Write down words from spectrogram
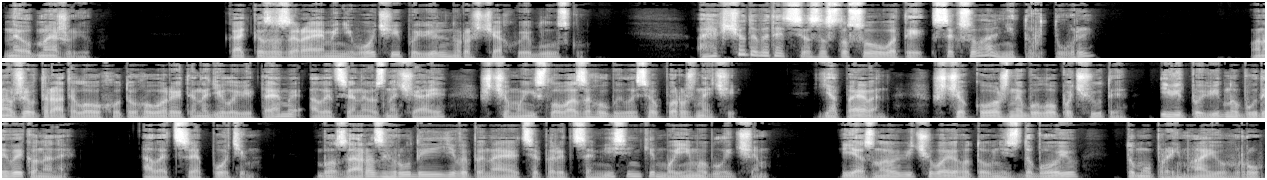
не обмежую. Катька зазирає мені в очі і повільно розчахує блузку. А якщо доведеться застосовувати сексуальні тортури? Вона вже втратила охоту говорити на ділові теми, але це не означає, що мої слова загубилися в порожнечі. Я певен, що кожне було почуте і, відповідно, буде виконане. Але це потім. бо зараз груди її випинаються перед самісіньким моїм обличчям. Я знову відчуваю готовність до бою, тому приймаю гру.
